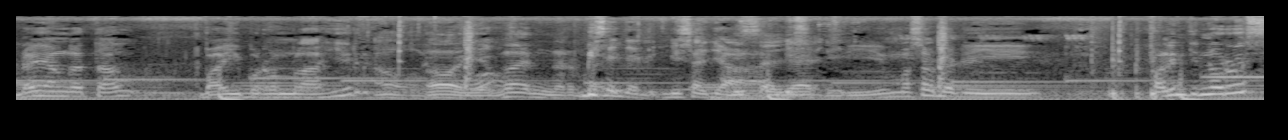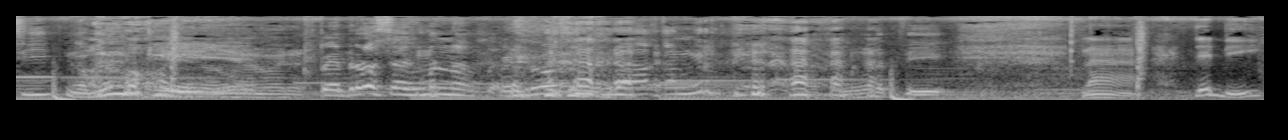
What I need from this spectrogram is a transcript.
Ada yang nggak tahu. Bayi belum lahir. Oh, oh iya benar bisa jadi. Bisa jadi. Bisa jadi. Iya, Masa udah di Valentino Rossi nggak mungkin. Iya, benar. Pedro yang menang Pedro Nggak akan ngerti. akan ngerti Nah, jadi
